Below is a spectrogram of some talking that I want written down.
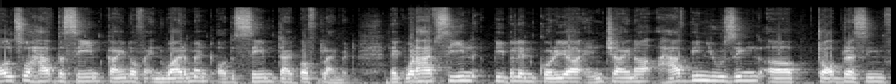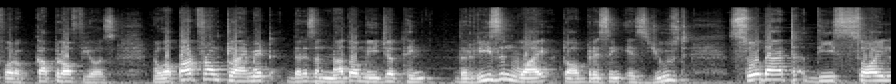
also have the same kind of environment or the same type of climate. Like what i have seen people in korea in china have been using uh, top dressing for a couple of years. Now apart from climate there is another major thing. The reason why top dressing is used so that the soil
